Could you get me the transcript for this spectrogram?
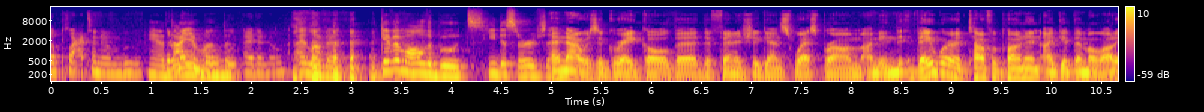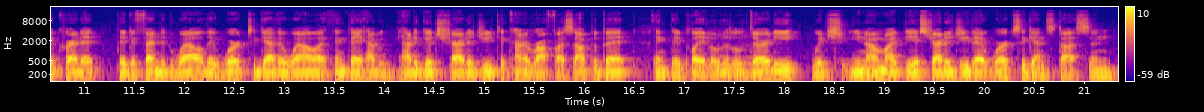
The platinum boot. Yeah, the diamond. boot. I don't know. I love it. Give him all the boots. He deserves it. And that was a great goal, the the finish against West Brom. I mean, they were a tough opponent. I give them a lot of credit. They defended well. They worked together well. I think they have a, had a good strategy to kind of rough us up a bit. I think they played a little mm-hmm. dirty, which you know might be a strategy that works against us. And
